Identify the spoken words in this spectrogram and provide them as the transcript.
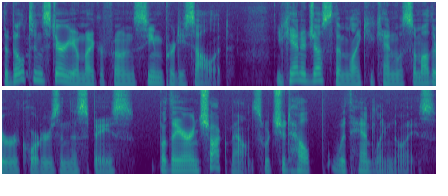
The built in stereo microphones seem pretty solid. You can't adjust them like you can with some other recorders in this space, but they are in shock mounts, which should help with handling noise.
